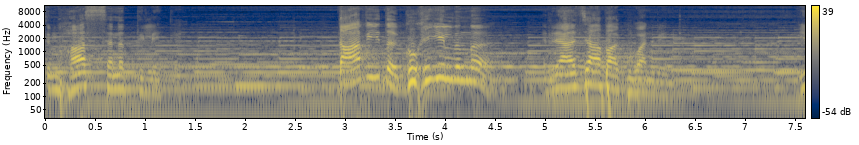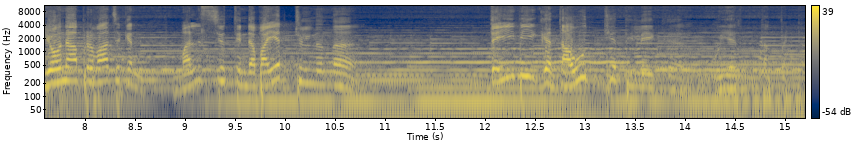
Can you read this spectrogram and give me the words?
സിംഹാസനത്തിലേക്ക്. ദാവീദ് ഗുഹയിൽ നിന്ന് രാജാവാകുവാൻ വേണ്ടി. യോനാ പ്രവാചകൻ മത്സ്യത്തിന്റെ വയറ്റിൽ നിന്ന് ദൈവിക ദൗത്യത്തിലേക്ക് ഉയർത്തപ്പെട്ടത്.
